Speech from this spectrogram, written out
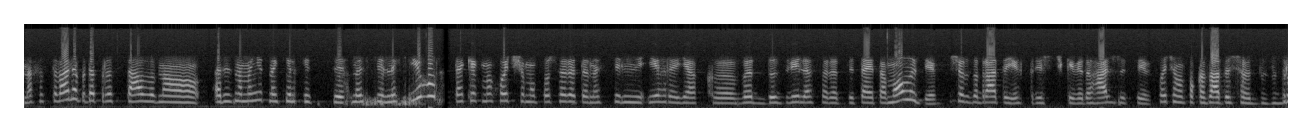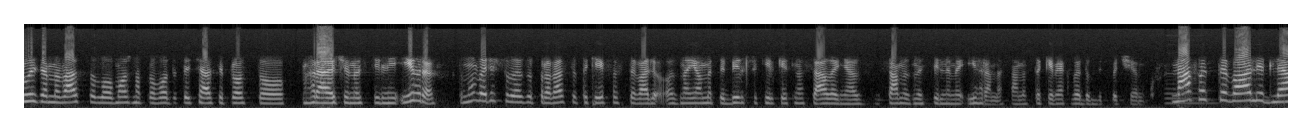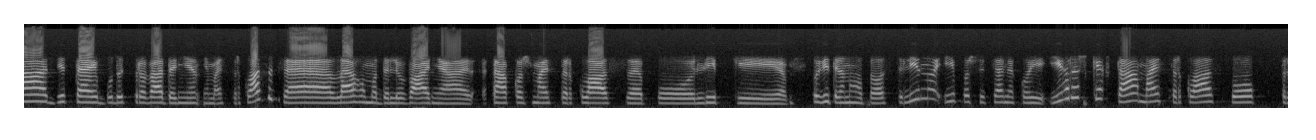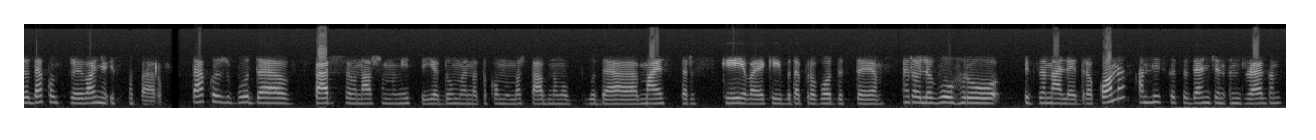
На фестивалі буде представлено різноманітна кількість настільних ігор, так як ми хочемо поширити настільні ігри як е, вид дозвілля серед дітей та молоді, щоб забрати їх трішечки від гаджетів. Хочемо показати, що з друзями весело можна проводити час і просто граючи настільні ігри. Тому вирішили провести такий фестиваль, ознайомити більшу кількість населення з саме з настільними іграми, саме з таким як видом відпочинку. На фестивалі для дітей будуть проведені майстер-класи. Це лего-моделювання, також майстер-клас по ліпки повітряного пластиліну і пошиття м'якої іграшки, та майстер-клас по 3D-конструюванню із паперу. Також буде вперше у нашому місті, я думаю, на такому масштабному буде майстер з Києва, який буде проводити рольову гру підземелля і дракони. Англійською це Dungeon and Dragons.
